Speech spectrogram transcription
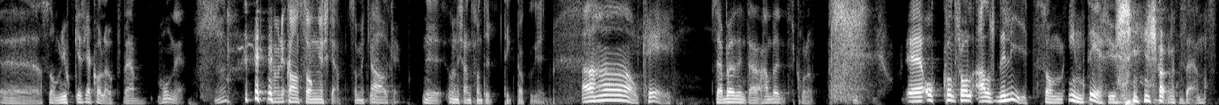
eh, som Jocke ska kolla upp vem hon är. Amerikansk sångerska, så mycket Ja, vet okej. jag. Det är underkänt från typ TikTok och grejer. Aha, okej. Så jag behövde inte, han behövde inte kolla upp. Eh, och Control Alt Delete som inte är Fusion Charlotte Sands.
